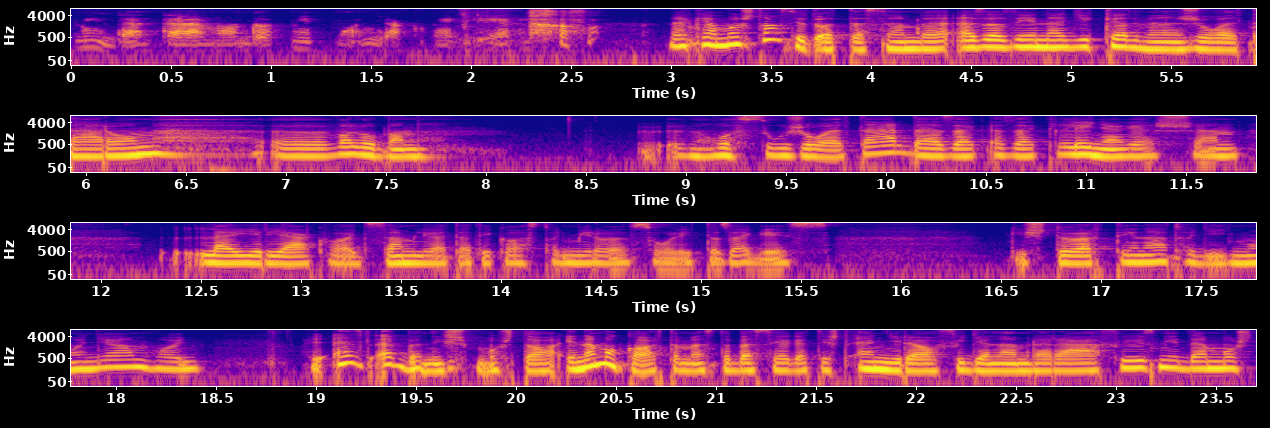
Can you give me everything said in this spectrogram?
mindent elmondott, mit mondjak még én? Nekem most azt jutott eszembe, ez az én egyik kedvenc Zsoltárom, valóban hosszú Zsoltár, de ezek, ezek lényegesen leírják, vagy szemléltetik azt, hogy miről szól itt az egész kis történet, hogy így mondjam, hogy, hogy ez, ebben is most a, én nem akartam ezt a beszélgetést ennyire a figyelemre ráfűzni, de most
